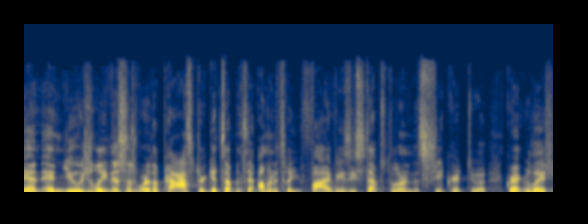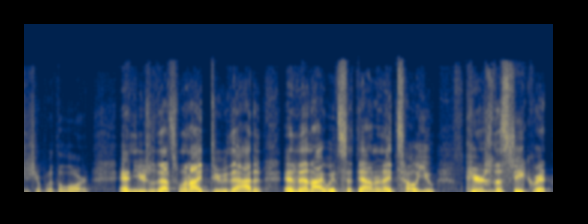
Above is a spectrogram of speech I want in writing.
And, and usually, this is where the pastor gets up and says, I'm going to tell you five easy steps to learn the secret to a great relationship with the Lord. And usually, that's when I do that. And, and then I would sit down and I'd tell you, here's the secret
